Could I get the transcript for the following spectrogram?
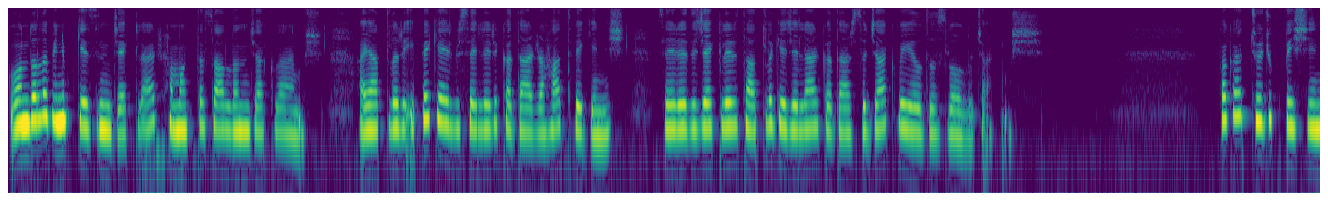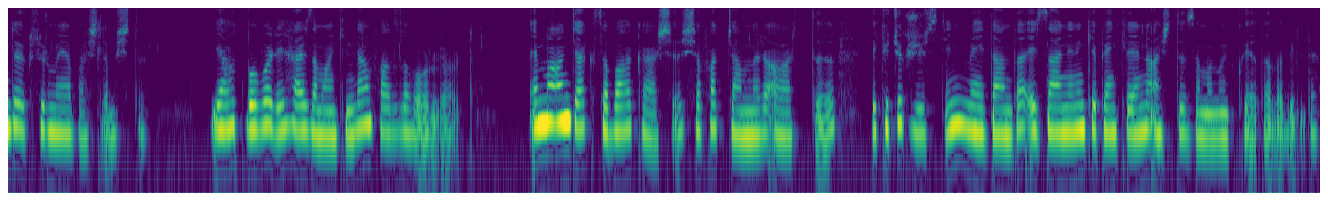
Gondola binip gezinecekler, hamakta sallanacaklarmış. Hayatları ipek elbiseleri kadar rahat ve geniş, seyredecekleri tatlı geceler kadar sıcak ve yıldızlı olacakmış. Fakat çocuk beşiğinde öksürmeye başlamıştı. Yahut Bovary her zamankinden fazla horluyordu. Emma ancak sabaha karşı şafak camları ağarttığı ve küçük Justin meydanda eczanenin kepenklerini açtığı zaman uykuya dalabildi.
